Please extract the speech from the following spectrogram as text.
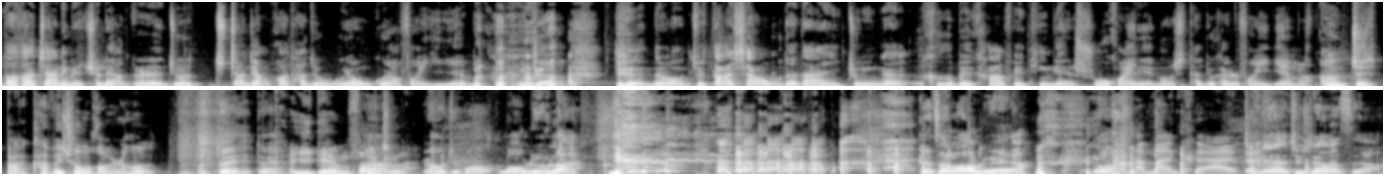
到他家里面去，两个人就就讲讲话，他就无缘无故要放 EDM 了，你知道，就是那种就大下午的，大家就应该喝杯咖啡，听点舒缓一点东西，他就开始放 EDM 了。嗯，就是把咖啡冲好，然后啊，对对，EDM 放出来啊。然后就把老刘了，搿只老乱呀，对吧？还蛮可爱的真。的呀，就这样子呀，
